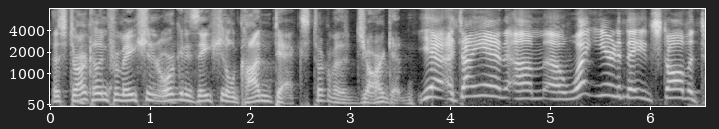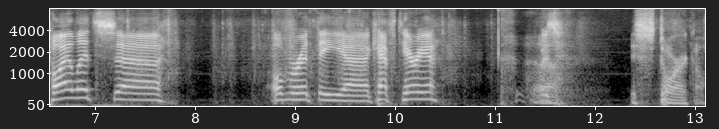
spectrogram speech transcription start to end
Historical information and organizational context. Talk about the jargon. Yeah, uh, Dianne, um, uh, what year did they install the toilets uh, over at the uh, cafeteria? It was historical.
